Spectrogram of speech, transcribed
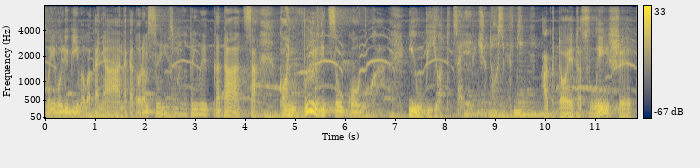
своего любимого коня, на котором сызмало привык кататься. Конь вырвется у конюха, и убьет царевича до смерти. А кто это слышит,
